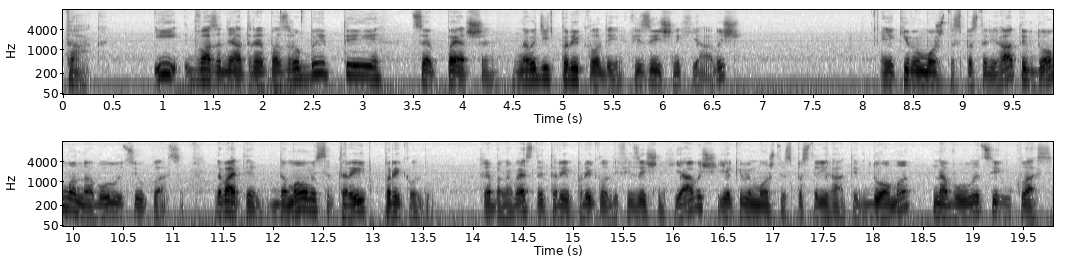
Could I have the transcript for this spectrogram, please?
Так. І два завдання треба зробити. Це перше. Наведіть приклади фізичних явищ, які ви можете спостерігати вдома на вулиці у класі. Давайте домовимося три приклади. Треба навести три приклади фізичних явищ, які ви можете спостерігати вдома на вулиці у класі.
